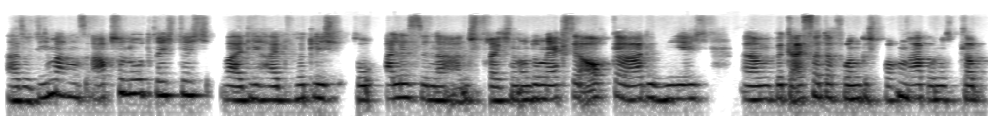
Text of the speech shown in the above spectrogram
Also die machen es absolut richtig, weil die halt wirklich so alle Sinne ansprechen. Und du merkst ja auch gerade, wie ich ähm, begeistert davon gesprochen habe. Und ich glaube,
